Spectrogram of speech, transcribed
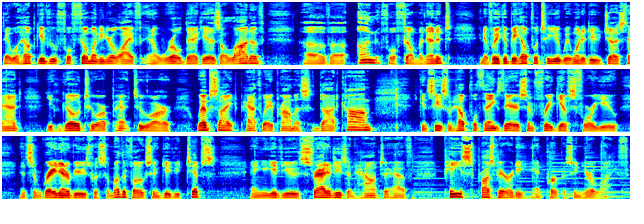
that will help give you fulfillment in your life in a world that is a lot of of uh, unfulfillment in it. And if we could be helpful to you, we want to do just that. You can go to our to our website pathwaypromise.com. Can see some helpful things there, some free gifts for you, and some great interviews with some other folks who give you tips and give you strategies on how to have peace, prosperity, and purpose in your life.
